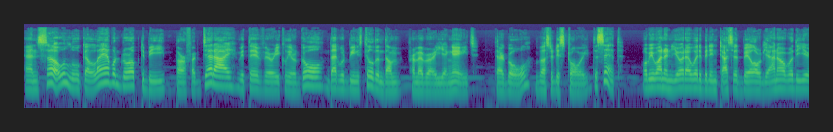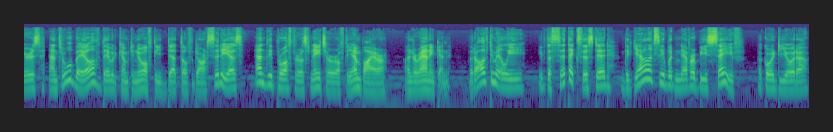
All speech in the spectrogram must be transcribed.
And so, Luke and Leia would grow up to be perfect Jedi with a very clear goal that would be instilled in them from a very young age. Their goal was to destroy the Sith. Obi-Wan and Yoda would have been in touch with Bail Organa over the years, and through Bail, they would come to know of the death of Darth Sidious and the prosperous nature of the Empire under Anakin. But ultimately, if the Sith existed, the galaxy would never be safe, according to Yoda.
